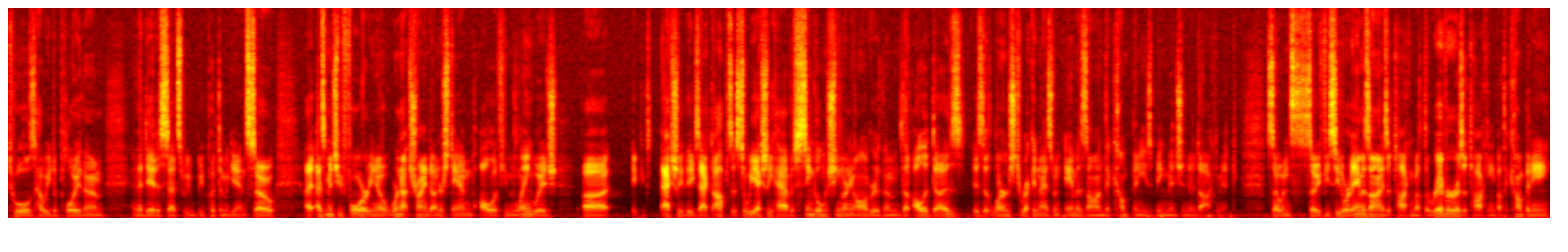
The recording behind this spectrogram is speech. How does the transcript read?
tools, how we deploy them, and the data sets we, we put them against. So a- as mentioned before, you know, we're not trying to understand all of human language. Uh, actually the exact opposite. So we actually have a single machine learning algorithm that all it does is it learns to recognize when Amazon, the company, is being mentioned in a document. So, in, so if you see the word Amazon, is it talking about the river? Is it talking about the company?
